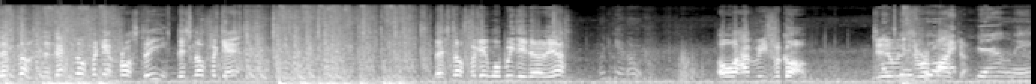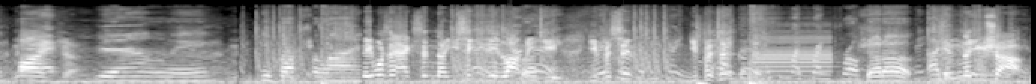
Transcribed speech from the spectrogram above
Let's not let's not forget Frosty. Let's not forget. Let's not forget what we did earlier. Where'd you get oh, have we forgot? Do you know it's a reminder? Accidentally. Reminder. Accidentally. You crossed the line. It wasn't an accident. No, you said you didn't like me. You you Where's perceive. my You Hey, perceive. guys, this is my friend Frost. Shut up. I No, you shut up.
